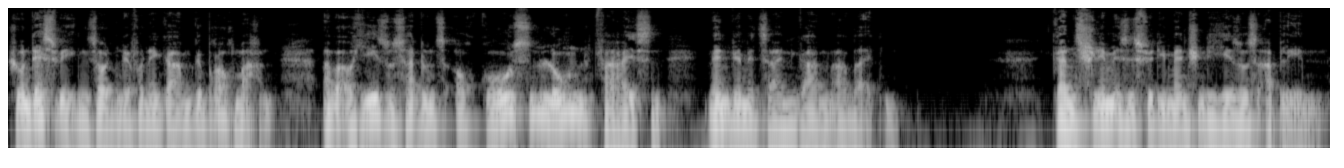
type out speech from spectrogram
Schon deswegen sollten wir von den Gaben Gebrauch machen aber auch Jesus hat uns auch großen Lohn verheißen, wenn wir mit seinen Gaben arbeiten. Ganz schlimm ist es für die Menschen, die Jesus ablehnen.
